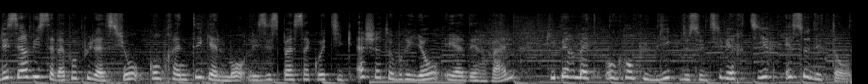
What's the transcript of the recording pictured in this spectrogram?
Les services à la population comprennent également les espaces aquatiques à Châteaubriand et à Derval qui permettent au grand public de se divertir et se détendre.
